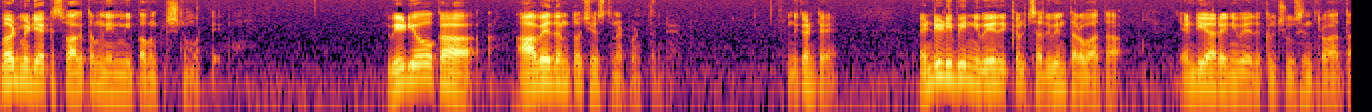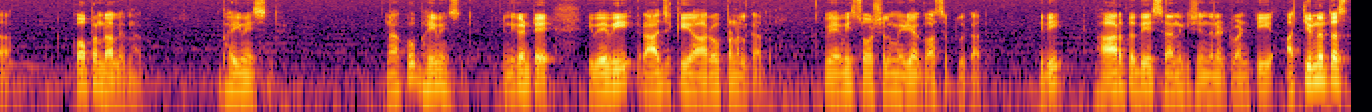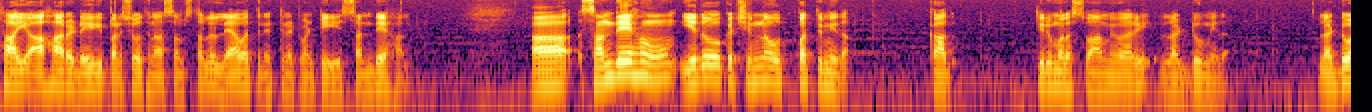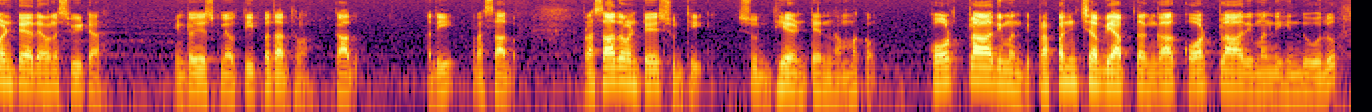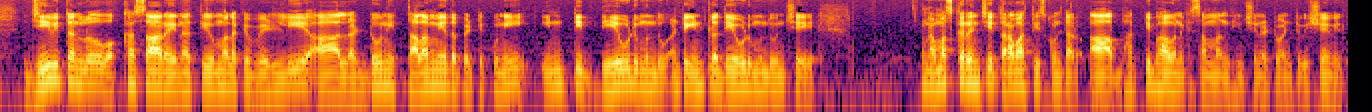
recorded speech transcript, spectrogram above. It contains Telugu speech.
బర్డ్ మీడియాకి స్వాగతం. నేను మీ పవన్ కృష్ణమూర్తి. వీడియో ఒక ఆవేదనతో చేస్తున్నటువంటిదండి. ఎందుకంటే ఎన్డీడీబీ నివేదికలు చదివిన తర్వాత ఎన్డీఆర్ఐ నివేదికలు చూసిన తర్వాత కోపం రాలేదు నాకు. భయం వేసింది నాకు భయం వేసింది ఎందుకంటే ఇవేవి రాజకీయ ఆరోపణలు కాదు. ఇవేమీ సోషల్ మీడియా గాసిప్లు కాదు. ఇది భారతదేశానికి చెందినటువంటి అత్యున్నత స్థాయి ఆహార డైరీ పరిశోధనా సంస్థలు లేవతెనెత్తినటువంటి సందేహాలు. ఆ సందేహం ఏదో ఒక చిన్న ఉత్పత్తి మీద కాదు. తిరుమల స్వామివారి లడ్డూ మీద. లడ్డు అంటే అదేమైనా స్వీటా? ఇంట్లో చేసుకునే ఒక తీపి పదార్థమా? కాదు. అది ప్రసాదం. ప్రసాదం అంటే శుద్ధి. శుద్ధి అంటే నమ్మకం. కోట్లాది మంది ప్రపంచవ్యాప్తంగా కోట్లాది మంది హిందువులు జీవితంలో ఒక్కసారైనా తిరుమలకి వెళ్ళి ఆ లడ్డూని తల మీద పెట్టుకుని ఇంటి దేవుడి ముందు అంటే ఇంట్లో దేవుడి ముందు ఉంచే నమస్కరించి తర్వాత తీసుకుంటారు. ఆ భక్తి భావనకి సంబంధించినటువంటి విషయం ఇది.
